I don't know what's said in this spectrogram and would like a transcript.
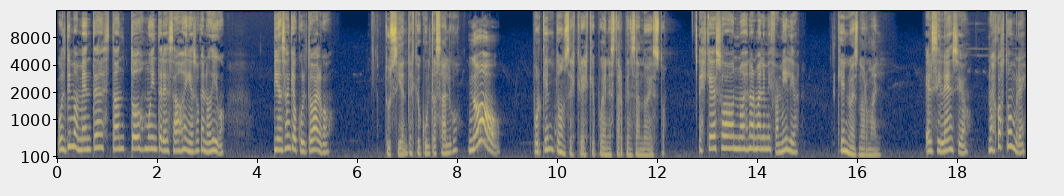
Últimamente están todos muy interesados en eso que no digo. Piensan que oculto algo. ¿Tú sientes que ocultas algo? No. ¿Por qué entonces crees que pueden estar pensando esto? Es que eso no es normal en mi familia. ¿Qué no es normal? El silencio. No es costumbre.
